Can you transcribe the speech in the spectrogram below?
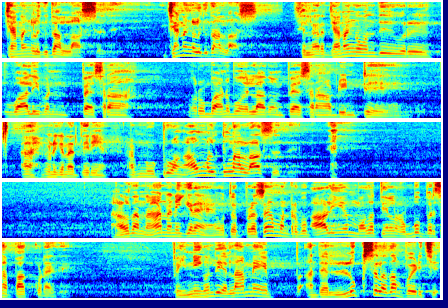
ஜனங்களுக்கு தான் லாஸ் அது. ஜனங்களுக்கு தான் லாஸ் சில நேரம் ஜனங்க வந்து ஒரு வாலிபன் பேசுகிறான் ரொம்ப அனுபவம் இல்லாதவன் பேசுகிறான் அப்படின்ட்டு ஆ இவனுக்கு என்ன தெரியும்? அப்படின்னு விட்டுருவாங்க. அவங்களுக்குலாம் லாஸ் அது. அதனால்தான் நான் நினைக்கிறேன். ஒருத்தர் பிரசங்கம் பண்ணுறப்போ ஆளையும் முகத்தையும் ரொம்ப பெருசாக பார்க்கக்கூடாது. இப்போ இன்றைக்கி வந்து எல்லாமே அந்த லுக்ஸில் தான் போயிடுச்சு.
